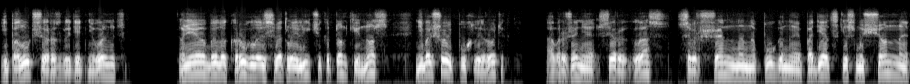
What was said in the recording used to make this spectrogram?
и получше разглядеть невольницу. У нее было круглое светлое личико, тонкий нос, небольшой пухлый ротик, а выражение серых глаз совершенно напуганное, по-детски смущенное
